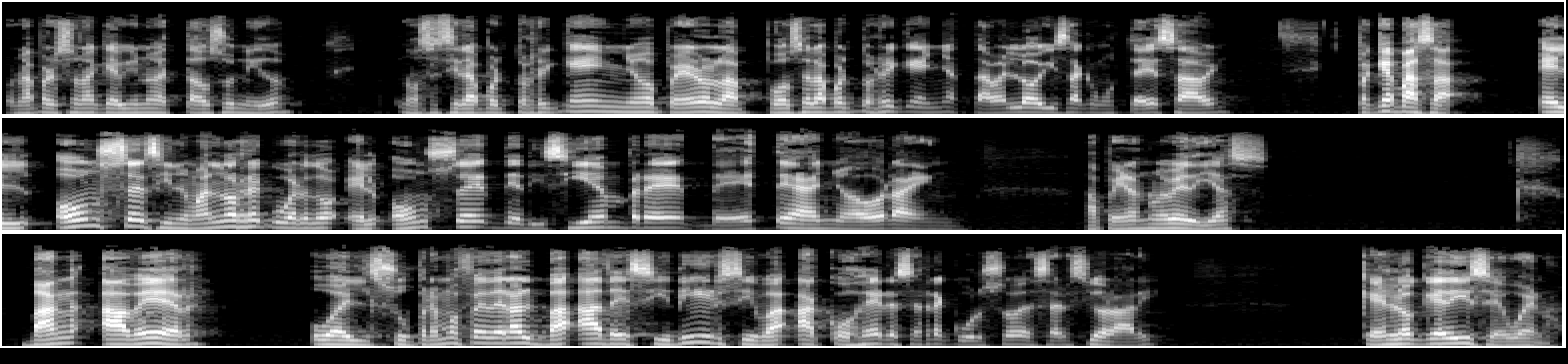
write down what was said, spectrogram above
Una persona que vino de Estados Unidos. No sé si era puertorriqueño, pero la esposa era puertorriqueña. Estaba en Loiza, como ustedes saben. Pues, ¿qué pasa? El 11, si no mal no recuerdo, el 11 de diciembre de este año, ahora en apenas nueve días, van a ver, o el Supremo Federal va a decidir si va a coger ese recurso de cerciorari. ¿Qué es lo que dice? Bueno,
